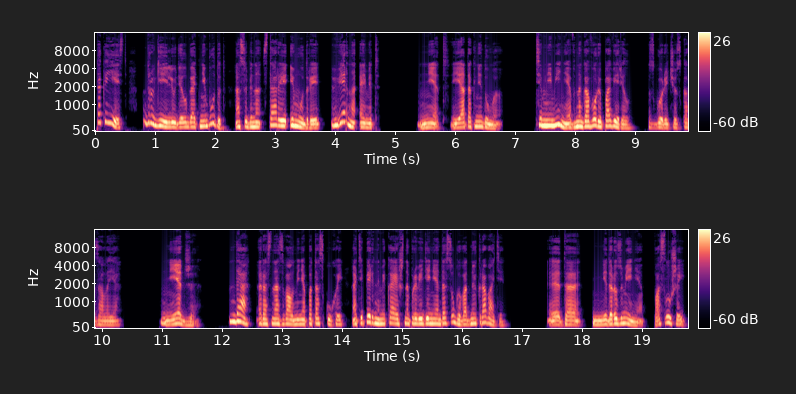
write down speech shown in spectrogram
Так и есть. Другие люди лгать не будут, особенно старые и мудрые. Верно, Эмит? Нет, я так не думаю. Тем не менее, в наговоры поверил. — с горечью сказала я. «Нет же». «Да, раз назвал меня потаскухой, а теперь намекаешь на проведение досуга в одной кровати». «Это недоразумение. Послушай».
